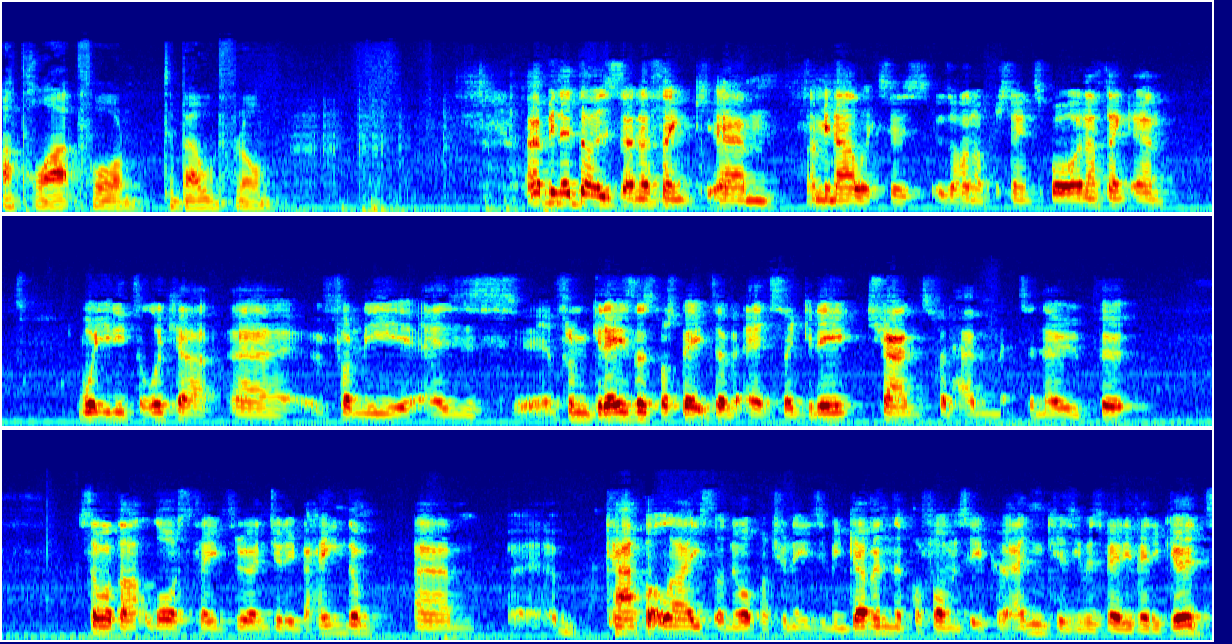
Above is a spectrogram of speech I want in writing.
a platform to build from. I mean, it does. And I think, um, I mean, Alex is, is 100% spot on. I think um, what you need to look at uh, for me is, from Grezda's perspective, it's a great chance for him to now put some of that lost time through injury behind him. Um, capitalised on the opportunities he's been given, the performance he put in because he was very, very good.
